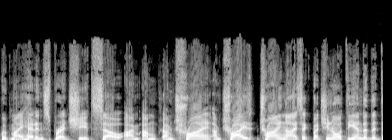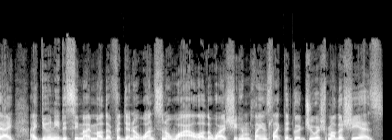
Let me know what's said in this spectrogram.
with my head in spreadsheets. So I'm I'm I'm trying. I'm trying trying Isaac. But you know, at the end of the day, I do need to see my mother for dinner once in a while. Otherwise, she complains like the good Jewish mother she is.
